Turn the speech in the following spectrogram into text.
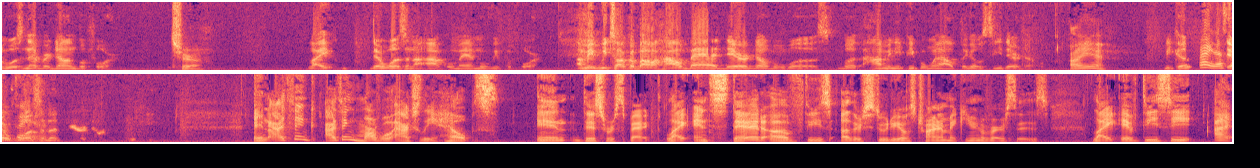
was never done before. True. Like there wasn't an Aquaman movie before. I mean, we talk about how bad Daredevil was, but how many people went out to go see Daredevil? Oh yeah. Because Right, that's there what wasn't a Daredevil movie. And I think I think Marvel actually helps in this respect. Like instead of these other studios trying to make universes, like if DC I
